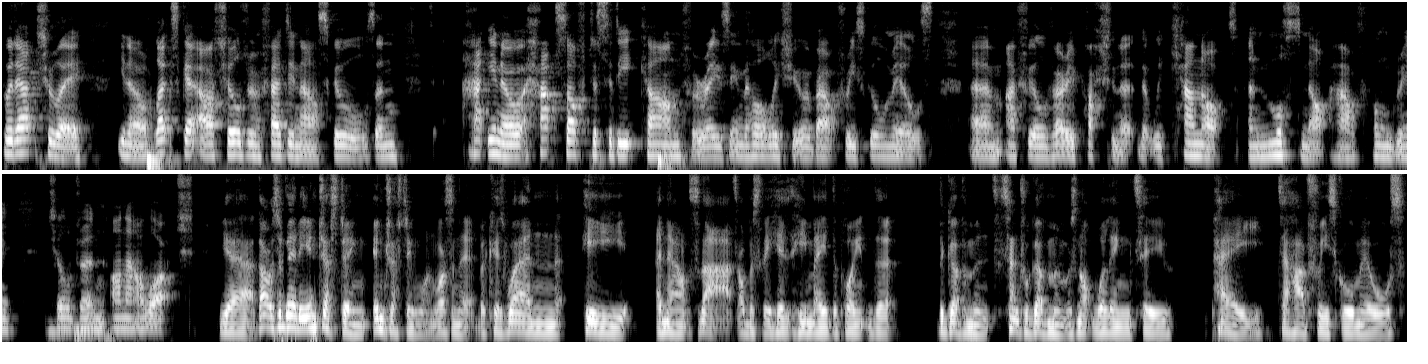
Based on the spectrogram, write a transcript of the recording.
But actually, you know, let's get our children fed in our schools. And, you know, hats off to Sadiq Khan for raising the whole issue about free school meals. Um, I feel very passionate that we cannot and must not have hungry children on our watch. Yeah, that was a really interesting, interesting one, wasn't it? Because when he announced that, obviously his, he made the point that the government, central government, was not willing to pay to have free school meals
